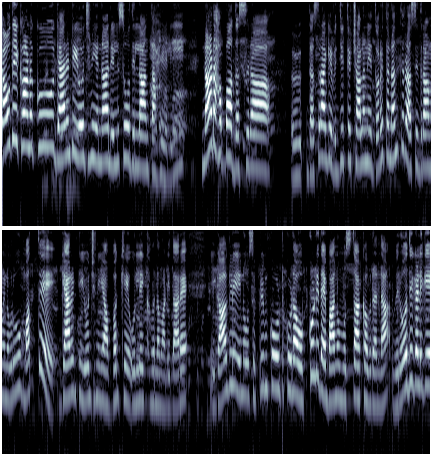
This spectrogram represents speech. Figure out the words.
ಯಾವುದೇ ಕಾರಣಕ್ಕೂ ಗ್ಯಾರಂಟಿ ಯೋಜನೆಯನ್ನ ನಿಲ್ಲಿಸೋದಿಲ್ಲ ಅಂತ ಹೇಳಿ ನಾಡಹಬ್ಬ ದಸರಾ ದಸರಾಗೆ ವಿದ್ಯುತ್ ಚಾಲನೆ ದೊರೆತ ನಂತರ ಸಿದ್ದರಾಮಯ್ಯನವರು ಮತ್ತೆ ಗ್ಯಾರಂಟಿ ಯೋಜನೆಯ ಬಗ್ಗೆ ಉಲ್ಲೇಖವನ್ನು ಮಾಡಿದ್ದಾರೆ. ಈಗಾಗಲೇ ಏನು ಸುಪ್ರೀಂ ಕೋರ್ಟ್ ಕೂಡ ಒಪ್ಕೊಂಡಿದೆ ಬಾನು ಮುಸ್ತಾಕ್ ಅವರನ್ನ. ವಿರೋಧಿಗಳಿಗೆ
